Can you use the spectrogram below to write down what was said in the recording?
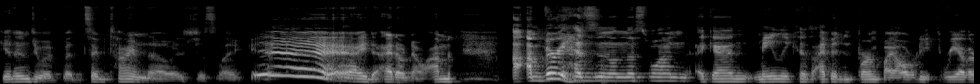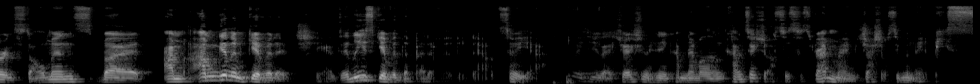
get into it, but at the same time, though, it's just like, eh, I, I don't know. I'm I'm very hesitant on this one again, mainly because I've been burned by already three other installments, but I'm I'm gonna give it a chance. At least give it the benefit of the doubt. So yeah. Anyways, you like, share, comment down below in the comment section. Also subscribe. My name is Joshua. See you later. Peace.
